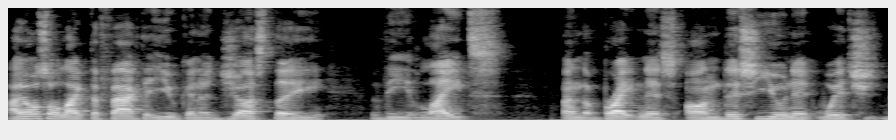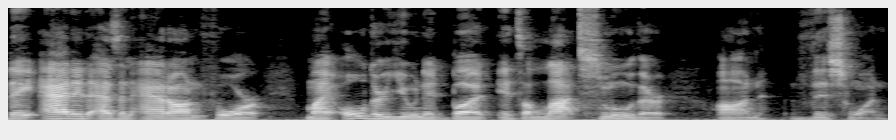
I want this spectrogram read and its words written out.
I also like the fact that you can adjust the the lights and the brightness on this unit, which they added as an add-on for my older unit, but it's a lot smoother on this one.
